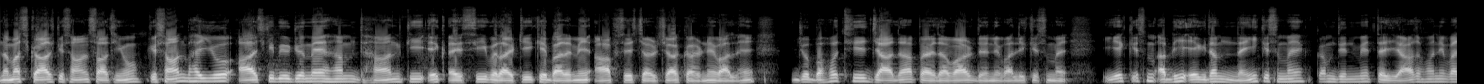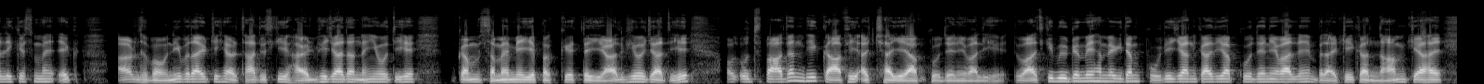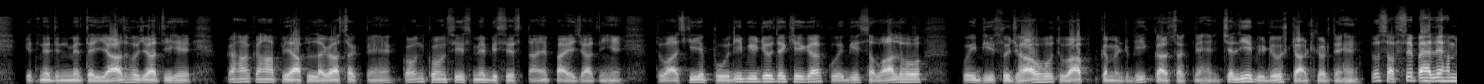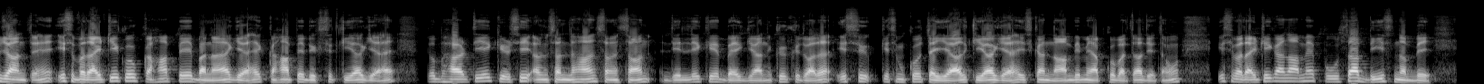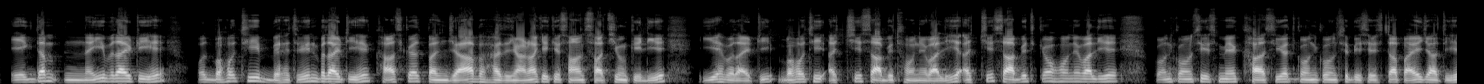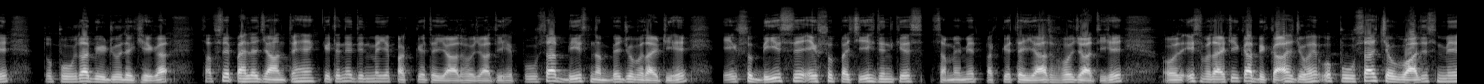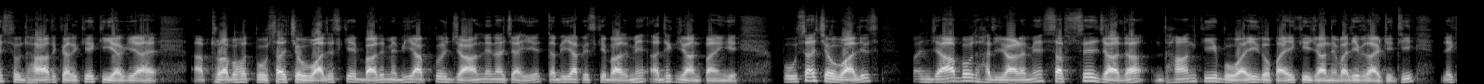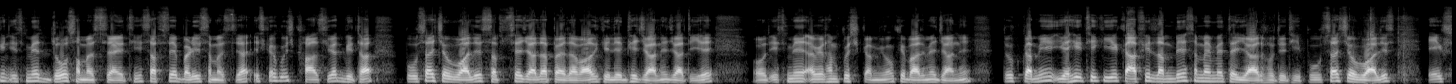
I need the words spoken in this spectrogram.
नमस्कार किसान साथियों। किसान भाइयों, आज की वीडियो में हम धान की एक ऐसी वैरायटी के बारे में आपसे चर्चा करने वाले हैं। जो बहुत ही ज़्यादा पैदावार देने वाली किस्म है। ये किस्म अभी एकदम नई किस्म है। कम दिन में तैयार होने वाली किस्म है। एक अर्धबौनी वैरायटी है, अर्थात इसकी हाइट भी ज़्यादा नहीं होती है। कम समय में ये पक्के तैयार भी हो जाती है और उत्पादन भी काफ़ी अच्छा ये आपको देने वाली है। तो आज की वीडियो में हम एकदम पूरी जानकारी आपको देने वाले हैं। वैरायटी का नाम क्या है? कितने दिन में तैयार हो जाती है? कहाँ कहाँ पे आप लगा सकते हैं? कौन कौन सी इसमें विशेषताएँ पाई जाती हैं? तो आज की ये पूरी वीडियो देखिएगा। कोई भी सवाल हो कोई भी सुझाव हो तो आप कमेंट भी कर सकते हैं। चलिए वीडियो स्टार्ट करते हैं। तो सबसे पहले हम जानते हैं, इस वैरायटी को कहाँ पे बनाया गया है, कहाँ पे विकसित किया गया है? तो भारतीय कृषि अनुसंधान संस्थान दिल्ली के वैज्ञानिकों के द्वारा इस किस्म को तैयार किया गया है। इसका नाम भी मैं आपको बता देता हूँ। इस वैरायटी का नाम है पूसा बीस नब्बे। एकदम नई वैरायटी है और बहुत ही बेहतरीन वैरायटी है, खासकर पंजाब, हरियाणा के किसान साथियों के लिए। यह वैरायटी बहुत ही अच्छी साबित होने वाली है। अच्छी साबित क्यों होने वाली है? कौन कौन सी इसमें खासियत कौन कौन सी विशेषता पाई जाती है? तो पूरा वीडियो देखिएगा। सबसे पहले जानते हैं कितने दिन में ये पक्के तैयार हो जाती है। पूसा बीस नब्बे जो वैरायटी है 120 से 125 दिन के समय में पक्के तैयार हो जाती है और इस वैरायटी का विकास जो है, वो पूसा चौवालीस में सुधार करके किया गया है। आप थोड़ा बहुत पूसा चौवालीस के बारे में भी आपको जान लेना चाहिए, तभी आप इसके बारे में अधिक जान पाएँगे। पूसा चौवालीस पंजाब और हरियाणा में सबसे ज़्यादा धान की बुआई, रोपाई की जाने वाली वैरायटी थी, लेकिन इसमें दो समस्याएँ थीं। सबसे बड़ी समस्या, इसका कुछ खासियत भी था, पूसा चौवालीस सबसे ज़्यादा पैदावार के लिए भी जानी जाती है, और इसमें अगर हम कुछ कमियों के बारे में जानें तो कमी यही थी कि ये काफ़ी लंबे समय में तैयार होती थी। पूसा चौवालीस एक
